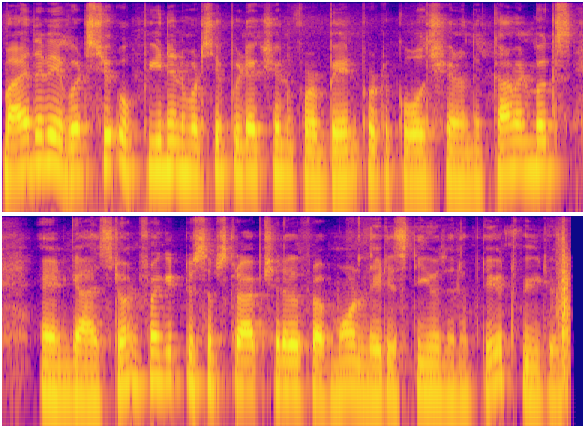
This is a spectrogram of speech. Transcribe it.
by the way, what's your opinion? What's your prediction for Band Protocol? Share in the comment box. And guys, don't forget to subscribe channel for more latest news and update videos.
